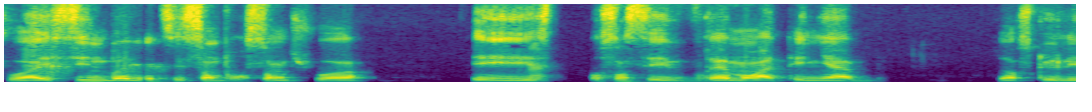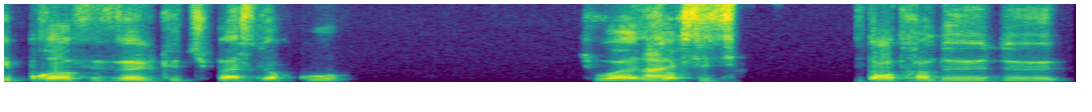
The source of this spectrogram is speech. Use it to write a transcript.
Tu vois, ici, une bonne note, c'est 100%, tu vois. Et 100%, c'est vraiment atteignable. Lorsque les profs veulent que tu passes leur cours. Tu vois, genre, si, si tu es en train de, de,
